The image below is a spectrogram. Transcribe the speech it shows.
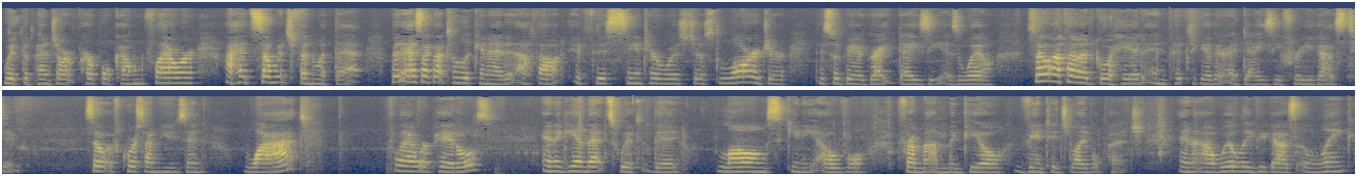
with the punch art purple cone flower. I had so much fun with that. But as I got to looking at it, I thought if this center was just larger, this would be a great daisy as well. So I thought I'd go ahead and put together a daisy for you guys too. So of course I'm using white flower petals. And again, that's with the long skinny oval from my McGill Vintage Label Punch. And I will leave you guys a link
